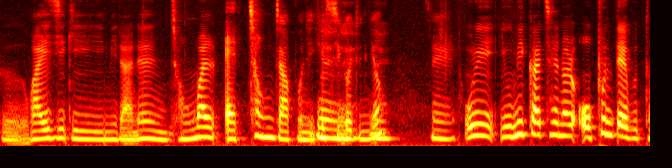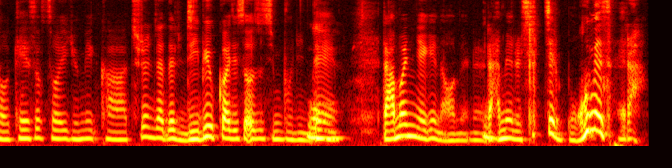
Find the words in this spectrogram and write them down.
그 YG 김이라는 정말 애청자분이 네네, 계시거든요. 네. 네. 우리 유미카 채널 오픈 때부터 계속 저희 유미카 출연자들 리뷰까지 써주신 분인데 네. 라면 얘기 나오면은 라면을 실제로 먹으면서 해라.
